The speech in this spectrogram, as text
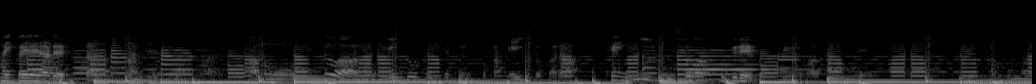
買い。替えられた感じですかあの実はあの Windows 7とか8から10に無償アップグレードっていうのがあったんで。なんかそんな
